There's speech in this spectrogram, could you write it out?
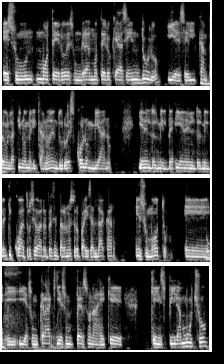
es un motero, es un gran motero que hace enduro y es el campeón latinoamericano de enduro, es colombiano y en el, 2020 y en el 2024 se va a representar a nuestro país al Dakar en su moto. Eh, y, y es un crack y es un personaje que, que inspira mucho.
